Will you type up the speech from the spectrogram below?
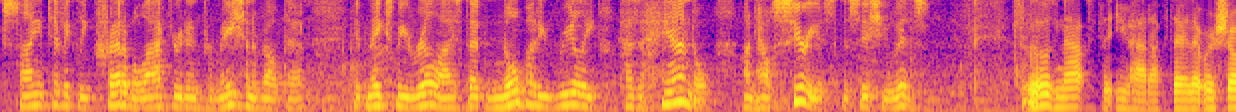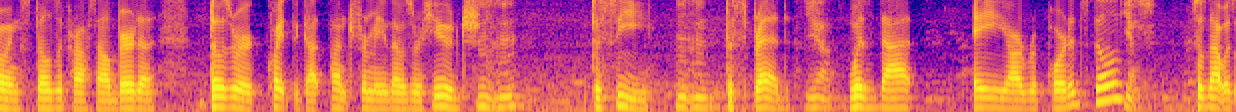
scientifically credible, accurate information about that, it makes me realize that nobody really has a handle on how serious this issue is. So those maps that you had up there that were showing spills across Alberta, those were quite the gut punch for me. Those were huge Mm-hmm. to see Mm-hmm. the spread. Yeah. Was that AER reported spills? Yes. So that was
